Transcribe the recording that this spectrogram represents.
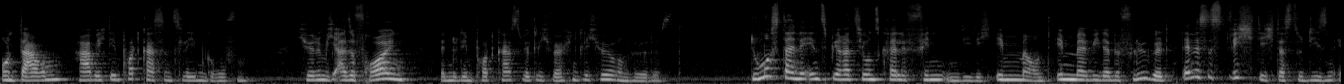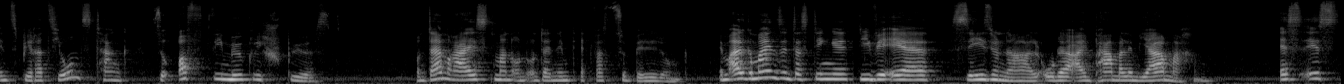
und darum habe ich den Podcast ins Leben gerufen. Ich würde mich also freuen, wenn du den Podcast wirklich wöchentlich hören würdest. Du musst deine Inspirationsquelle finden, die dich immer und immer wieder beflügelt, denn es ist wichtig, dass du diesen Inspirationstank so oft wie möglich spürst. Und dann reist man und unternimmt etwas zur Bildung. Im Allgemeinen sind das Dinge, die wir eher saisonal oder ein paar Mal im Jahr machen. Es ist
